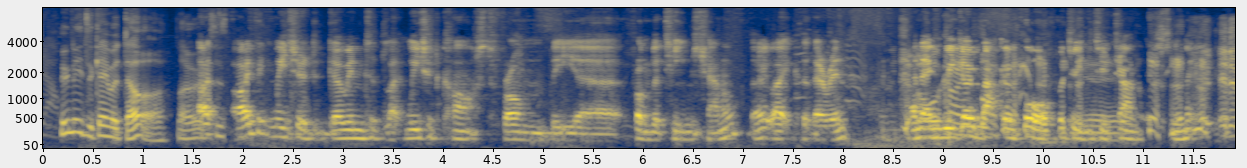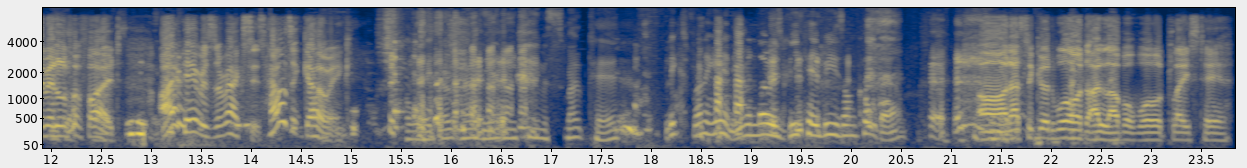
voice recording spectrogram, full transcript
doubt. Who needs a game of Dota? Like, I, it's just- I think we should go into like we should cast from the uh from the team's channel though, like that they're in, and then we go back and forth between the two channels. You know? In the middle of a fight. I'm here as Zeraxis. How's it going? Oh, they don't know the enemy team is smoked here. Blick's running in, even though his BKB's on cooldown. Oh, that's a good ward. I love a ward placed here.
